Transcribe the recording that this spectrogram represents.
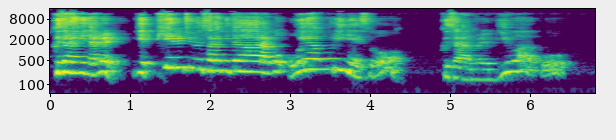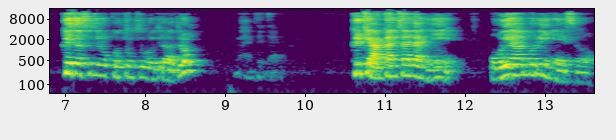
그 사람이 나를 이게 피해를 주는 사람이다라고 오해함으로 인해서 그 사람을 미워하고 그래서 스스로 고통 속으로 들어가도록 만든다. 그렇게 악한 사단이 오해함으로 인해서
